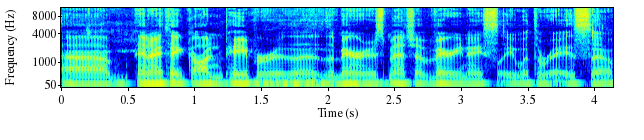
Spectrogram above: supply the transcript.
um, and I think on paper the the Mariners match up very nicely with the Rays. So,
